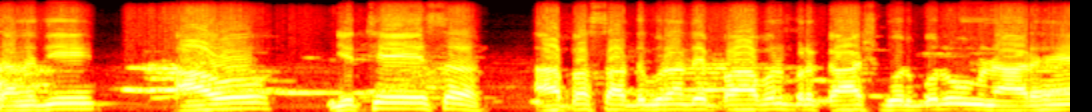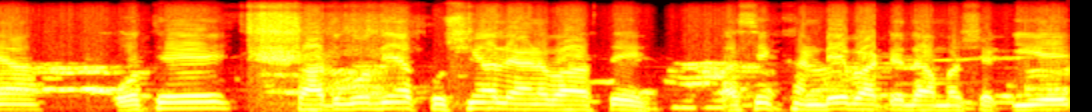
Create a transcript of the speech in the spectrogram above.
ਸੰਗਤ ਜੀ, ਆਓ, ਜਿੱਥੇ ਇਸ ਆਪਾਂ ਸਤਿਗੁਰਾਂ ਦੇ ਪਾਵਨ ਪ੍ਰਕਾਸ਼ ਗੁਰਪੁਰਬ ਮਨਾ ਰਹੇ ਹਾਂ, ਉੱਥੇ ਸਤਿਗੁਰ ਦੀਆਂ ਖੁਸ਼ੀਆਂ ਲੈਣ ਵਾਸਤੇ ਅਸੀਂ ਖੰਡੇ ਬਾਟੇ ਦਾ ਅਮਰ ਛਕੀਏ।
